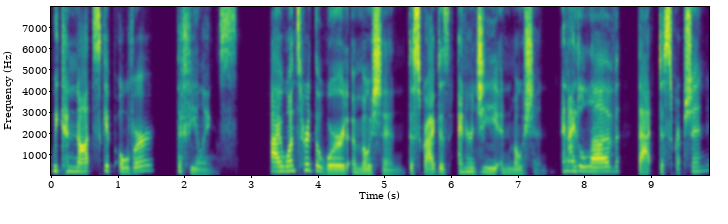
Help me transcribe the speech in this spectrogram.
we cannot skip over the feelings. I once heard the word emotion described as energy in motion, and I love that description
